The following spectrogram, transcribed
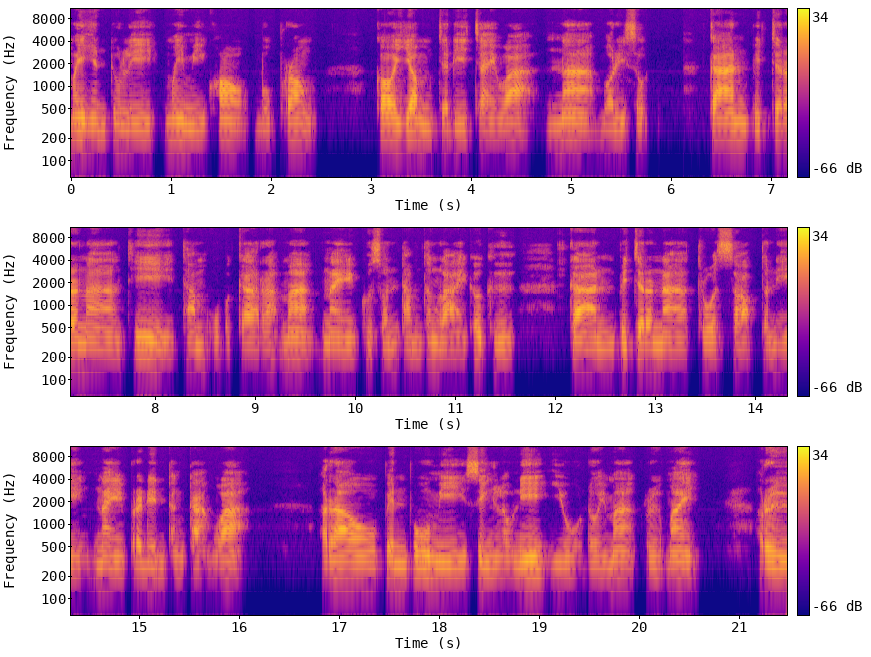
ไม่เห็นทุลีไม่มีข้อบกพร่อง ก็ย่อมจะดีใจว่าหน้าบริสุทธิ์ การพิจารณาที่ทำอุปการะมากในกุศลธรรมทั้งหลายก็คือ การพิจารณาตรวจสอบตนเองในประเด็นต่างๆว่า เราเป็นผู้มีสิ่งเหล่านี้อยู่โดยมากหรือไม่ หรือ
